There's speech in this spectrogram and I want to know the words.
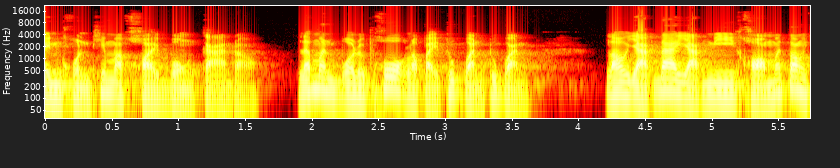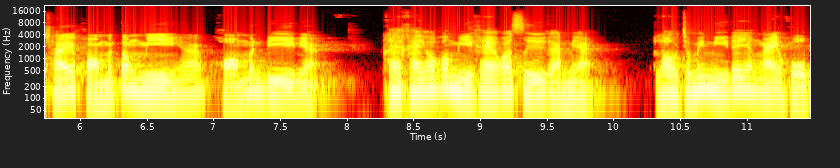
เป็นคนที่มาคอยบงการเรา แล้วมันบริโภคเราไปทุกวันทุกวัน เราอยากได้อยากมีของมันต้องใช้ของมันต้องมีครับของมันดีเนี่ย ใครๆเขาก็มีใครก็ซื้อกันเนี่ย เราจะไม่มีได้ยังไงโหเ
